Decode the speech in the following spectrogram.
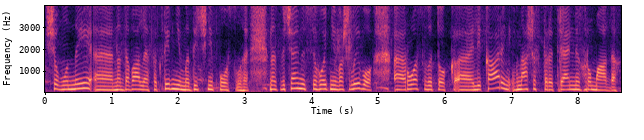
щоб вони е, надавали ефективні медичні послуги. Надзвичайно сьогодні важливо е, розвиток е, лікарень в наших територіальних громадах,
